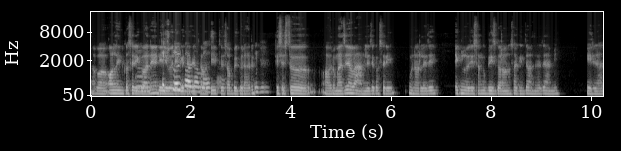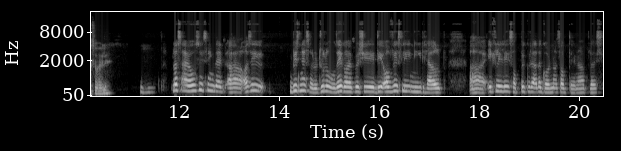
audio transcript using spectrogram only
अब अनलाइन कसरी गर्ने डेलिभरी यताउति। त्यो सबै कुराहरू. त्यस यस्तोहरूमा चाहिँ अब हामीले चाहिँ कसरी उनीहरूले चाहिँ टेक्नोलोजीसँग ब्रिज गराउन सकिन्छ भनेर चाहिँ हामी हेरिरहेछौँ अहिले I also think that uh, अझै बिजनेसहरू ठुलो हुँदै गएपछि दे अभियसली निड हेल्प एक्लैले सबै कुरा त गर्न सक्दैन प्लस.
